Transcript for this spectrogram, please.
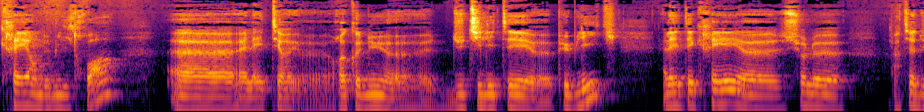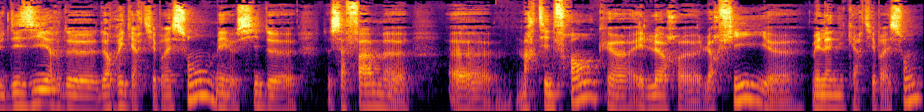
créée en 2003. Elle a été reconnue d'utilité publique. Elle a été créée euh, sur le à partir du désir d'Henri Cartier-Bresson, mais aussi de, sa femme euh, euh Martine Franck euh, et de leur leur fille Mélanie Cartier-Bresson.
